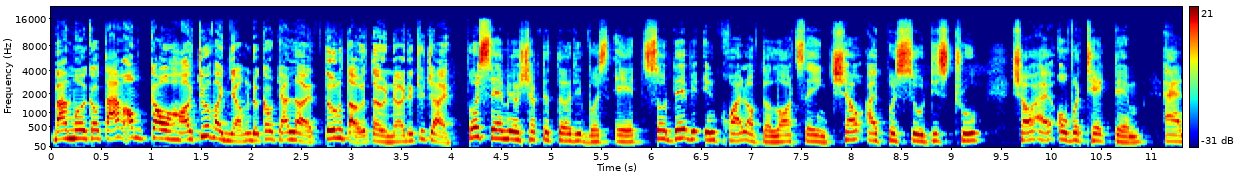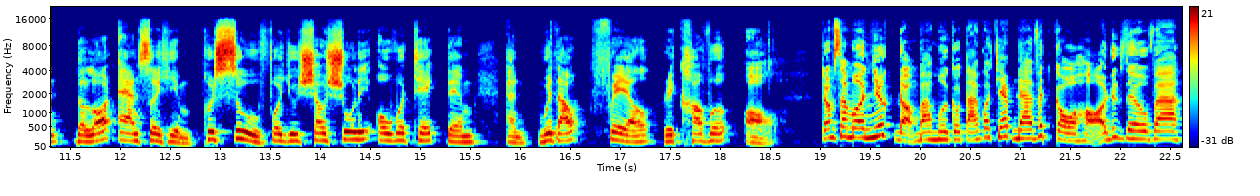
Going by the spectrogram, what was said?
30 câu 8 ông cầu hỏi Chúa và nhận được câu trả lời tương tự từ nơi Đức Chúa Trời. 1 Samuel chapter 30 verse 8. So David inquired of the Lord saying, Shall I pursue this troop? Shall I overtake them? And the Lord answered him, Pursue, for you shall surely overtake them and without fail recover all. Trong Samuel nhất đoạn 30 câu 8 có chép David cầu hỏi Đức Giê-hô-va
